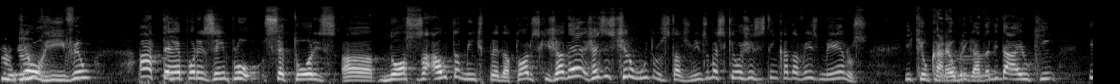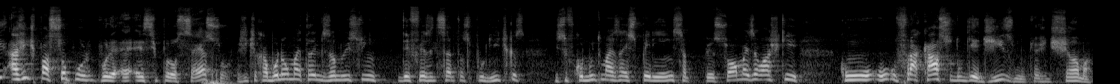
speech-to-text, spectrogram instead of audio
Unidos, que é horrível, até, por exemplo, setores uh, nossos altamente predatórios que já, de, já existiram muito nos Estados Unidos, mas que hoje existem cada vez menos. E que o cara é obrigado a lidar. E o que. E a gente passou por, por esse processo, a gente acabou não materializando isso em defesa de certas políticas, isso ficou muito mais na experiência pessoal, mas eu acho que com o, o fracasso do guedismo, que a gente chama,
